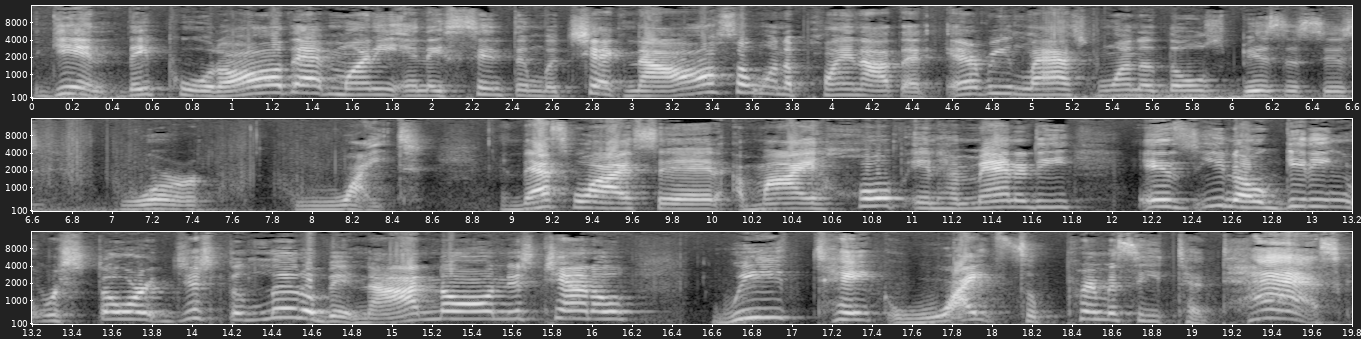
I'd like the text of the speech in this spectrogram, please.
Again, they pulled all that money and they sent them a check. Now, I also want to point out that every last one of those businesses were white. And that's why I said my hope in humanity is, you know, getting restored just a little bit. Now, I know on this channel, we take white supremacy to task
